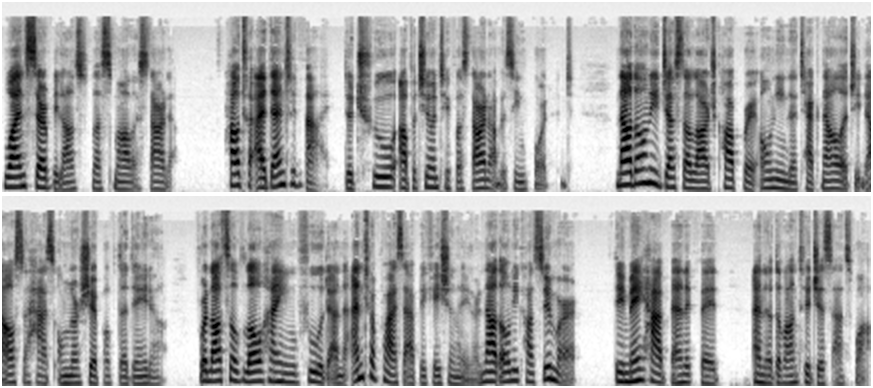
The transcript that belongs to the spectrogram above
One third belongs to the smaller startup. How to identify the true opportunity for startup is important. Not only just a large corporate owning the technology, that also has ownership of the data. For lots of low-hanging fruit and enterprise application layer, not only consumer, they may have benefit and advantages as well.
